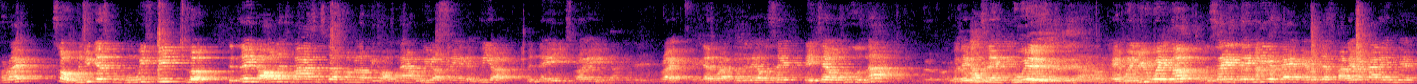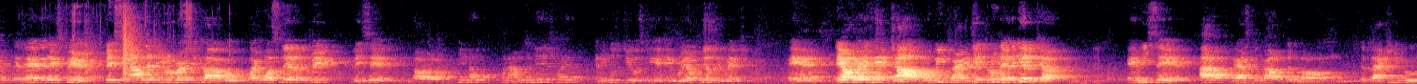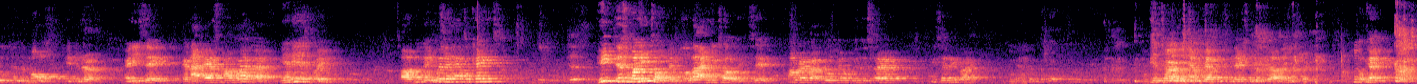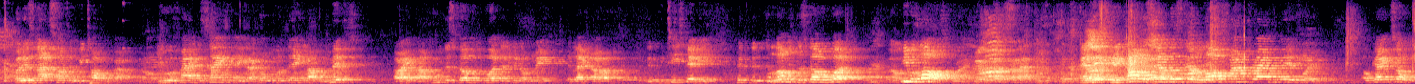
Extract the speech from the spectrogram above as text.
All right? So when you just, when we speak, look, the thing, all this bias and stuff coming up because now we are saying that we are the name Israel. Right? That's what, what did the elders say? They tell us who is not, but they don't say who is. And when you wake up, the same thing he has had, every, just about everybody in here has had that experience. I was at the University of Chicago, white boy slid up to me, and he said, uh, you know, when I was in Israel, and he was a Jewish kid, they real filthy rich, and they already had jobs, but we trying to get through there to get a job. And he said, I asked about the, uh, the black Hebrews and the. Yeah. And he said, and I asked my rabbi in Israel, uh, do they really have a case? He, this is what he told me, it was a lie he told me. He said, my rabbi pulled me over to the side. He said, hey, right. In terms of him having connection with God Israel. Okay? But it's not something we talk about. You will find the same thing, I go through a thing about the myths. All right, about who discovered what, and you know, what I mean, and like, uh, we teach that here. Columbus discovered what? He was lost. And they, they called themselves, listen for the lost found tribes of Israel. Okay, so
